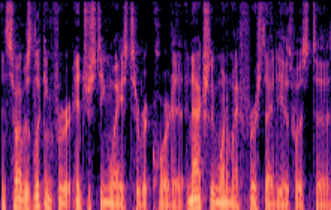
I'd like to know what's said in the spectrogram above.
and so I was looking for interesting ways to record it. And actually, one of my first ideas was to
